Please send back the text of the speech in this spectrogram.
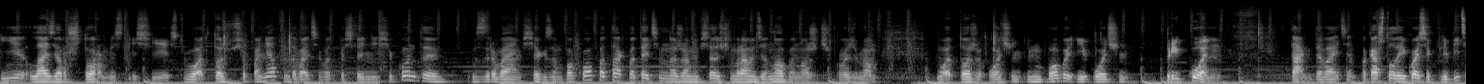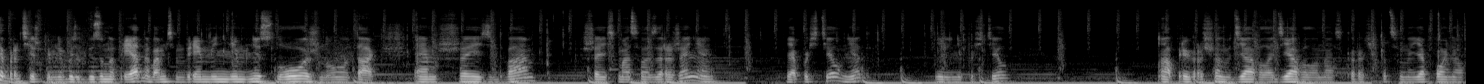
и лазер шторм здесь есть. Вот, тоже все понятно. Давайте вот последние секунды. Взрываем всех зомбаков вот так вот этим ножом. И в следующем раунде новый ножичек возьмем. Вот, тоже очень имбовый и очень прикольный. Так, давайте. Пока что лайкосик влепите, братишки, мне будет безумно приятно, вам тем временем не сложно. Так, М6-2, 6 массовое заражение. Я пустил, нет? Или не пустил? А, превращен в дьявола. Дьявол у нас, короче, пацаны, я понял.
